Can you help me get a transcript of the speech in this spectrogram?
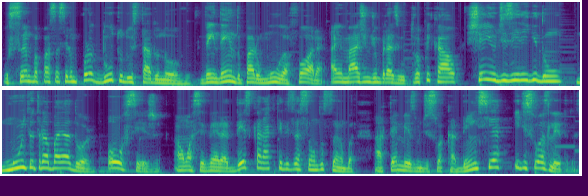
o samba passa a ser um produto do Estado Novo, vendendo para o mundo afora a imagem de um Brasil tropical, cheio de ziriguidum, muito trabalhador, ou seja, há uma severa descaracterização do samba, até mesmo de sua cadência e de suas letras.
